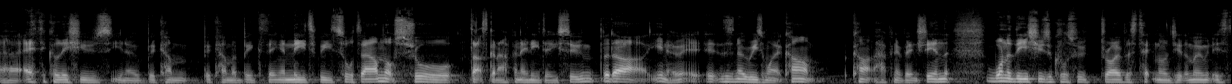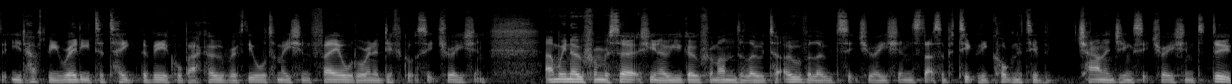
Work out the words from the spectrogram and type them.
uh, ethical issues, you know, become become a big thing and need to be sorted out. I'm not sure that's going to happen any day soon, but uh, you know, it, it, there's no reason why it can't can't happen eventually. And one of the issues, of course, with driverless technology at the moment is that you'd have to be ready to take the vehicle back over if the automation failed or in a difficult situation. And we know from research, you know, you go from underload to overload situations. That's a particularly cognitive challenging situation to do.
